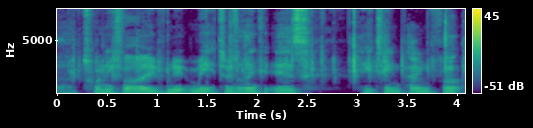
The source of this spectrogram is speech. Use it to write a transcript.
uh, 25 newton meters, I think it is, 18 pound foot.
